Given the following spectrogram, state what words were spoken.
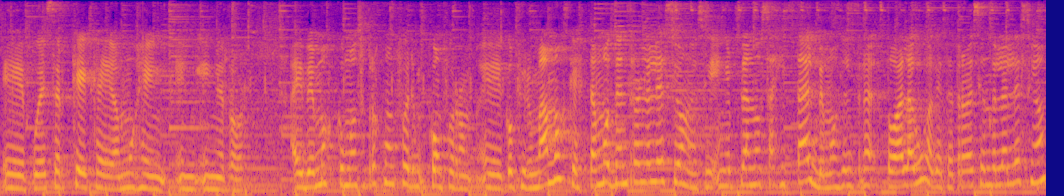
eh, puede ser que caigamos en, en error. Ahí vemos cómo nosotros eh, confirmamos que estamos dentro de la lesión, así en el plano sagital vemos toda la aguja que está atravesando la lesión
